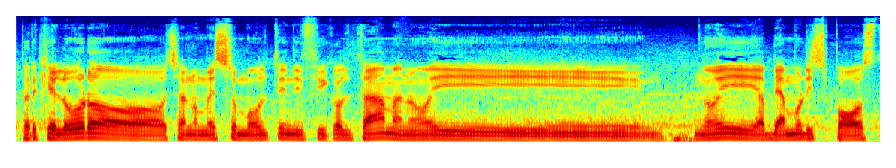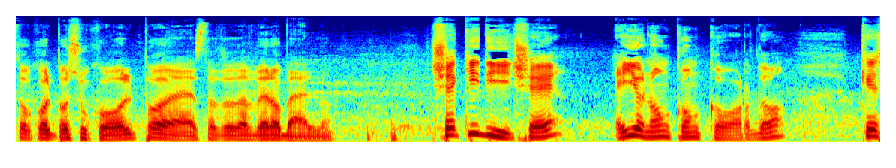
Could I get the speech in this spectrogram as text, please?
perché loro ci hanno messo molto in difficoltà ma noi, noi abbiamo risposto colpo su colpo e è stato davvero bello. C'è chi dice, e io non concordo, che,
